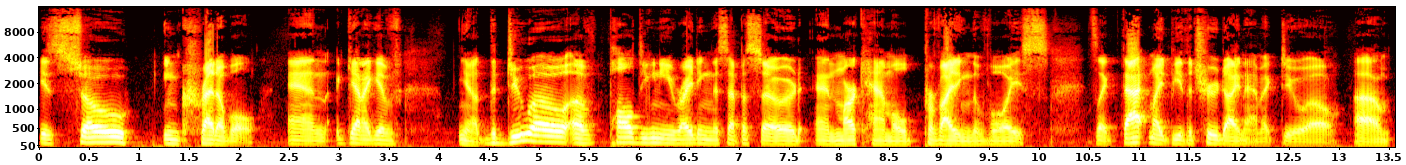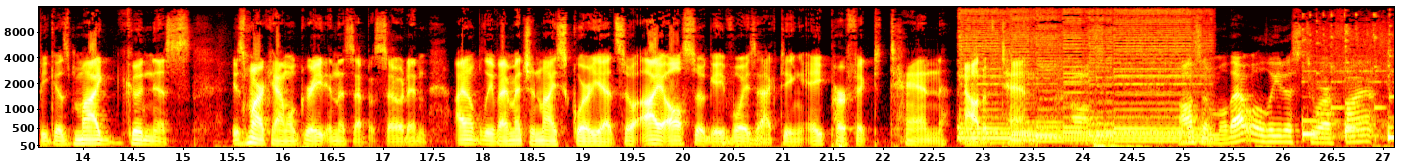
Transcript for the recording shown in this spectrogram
is so incredible. And again, I give you know the duo of Paul Dini writing this episode and Mark Hamill providing the voice. It's like that might be the true dynamic duo um, because my goodness is Mark Hamill great in this episode, and I don't believe I mentioned my score yet. So I also gave voice acting a perfect ten out of ten. Awesome. Well, that will lead us to our final.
